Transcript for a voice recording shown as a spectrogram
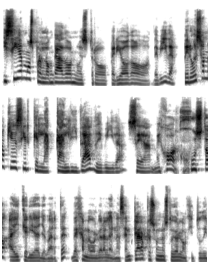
y sí hemos prolongado nuestro periodo de vida, pero eso no quiere decir que la calidad de vida sea mejor. Justo ahí quería llevarte. Déjame volver a la ENASEM. Claro que es un estudio longitudinal,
